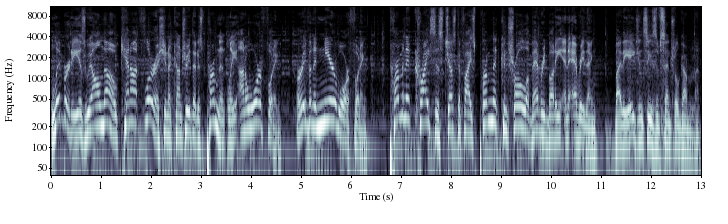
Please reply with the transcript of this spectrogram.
Liberty, as we all know, cannot flourish in a country that is permanently on a war footing, or even a near war footing. Permanent crisis justifies permanent control of everybody and everything by the agencies of central government.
